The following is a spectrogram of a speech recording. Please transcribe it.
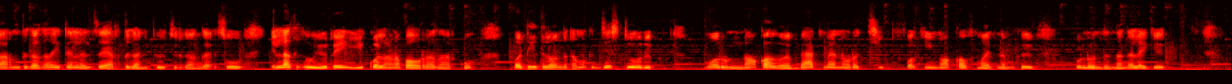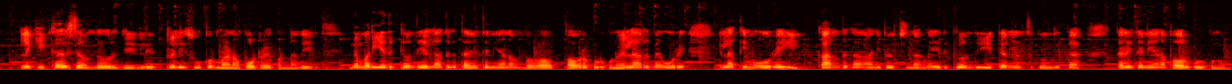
காரணத்துக்காக தான் இட்டர்னல்ஸை இடத்துக்கு அனுப்பி வச்சுருக்காங்க. ஸோ எல்லாத்துக்கும் ஒரே ஈக்குவலான பவராக தான் இருக்கும். பட் இதில் வந்து நமக்கு ஜஸ்ட் ஒரு ஒரு நாக் ஆஃப் பேட்மேனோட சீப் ஃபக்கிங் நாக் ஆஃப் மாதிரி நமக்கு கொண்டு வந்திருந்தாங்க. லைக் லைக் இக்காரிஸை வந்து ஒரு லிட்ரலி சூப்பர் மேனாக போர்ட்ரே பண்ணது. இந்த மாதிரி எதுக்கு வந்து எல்லாத்துக்கும் தனித்தனியான பவரை கொடுக்கணும்? எல்லாருமே ஒரே எல்லாத்தையுமே ஒரே காரணத்துக்காக அனுப்பி வச்சுருந்தாங்கன்னா எதுக்கு வந்து இட்டர்னல்ஸுக்கு வந்து த தனித்தனியான பவர் கொடுக்கணும்?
